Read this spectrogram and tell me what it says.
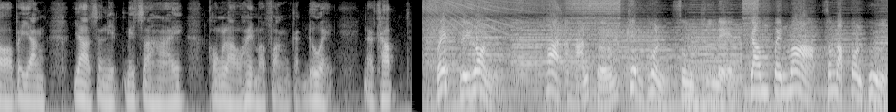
ต่อไปยังญาติสนิทมิตรสหายของเราให้มาฟังกันด้วยนะครับเวสทริลอนธาตุอาหารเสริมเข้มข้นสูตรทีเนตจำเป็นมากสำหรับต้นพืช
